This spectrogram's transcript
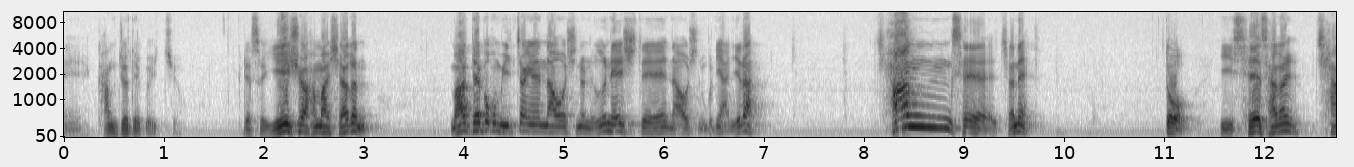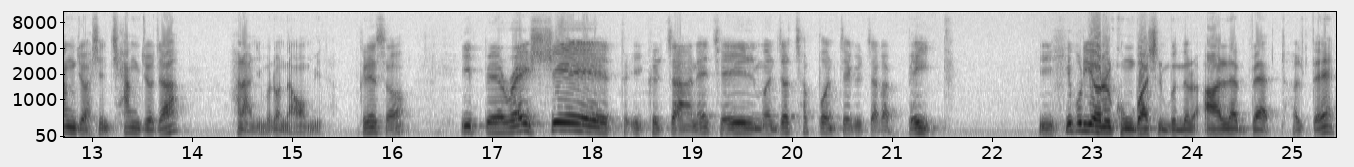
예, 강조되고 있죠. 그래서 예수 하마시학은 마태복음 1장에 나오시는 은혜 시대에 나오신 분이 아니라 창세 전에 또 이 세상을 창조하신 창조자 하나님으로 나옵니다. 그래서 이 베레시트 이 글자 안에 제일 먼저 첫 번째 글자가 베이트 이 히브리어를 공부하시는 분들은 알레벳 할 때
